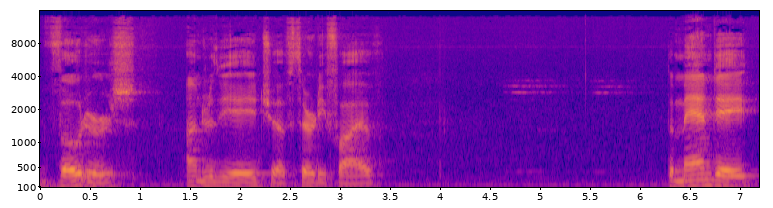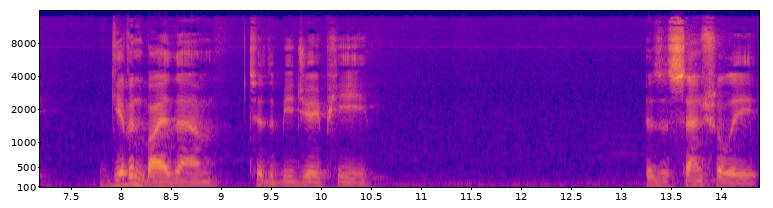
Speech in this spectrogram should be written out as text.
voters under the age of 35, the mandate given by them to the BJP is essentially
